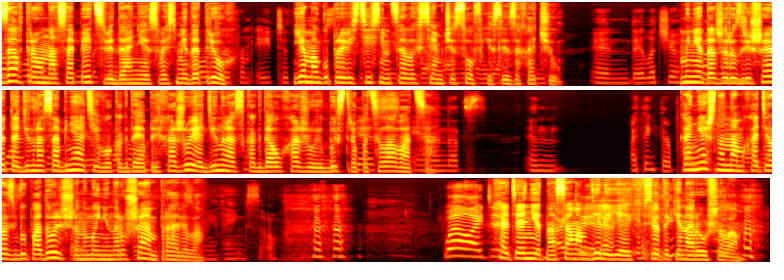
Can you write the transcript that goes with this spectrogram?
Завтра у нас опять свидание с 8 до 3. Я могу провести с ним целых 7 часов, если захочу. Мне даже разрешают один раз обнять его, когда я прихожу, и один раз, когда ухожу, и быстро поцеловаться. Конечно, нам хотелось бы подольше, но мы не нарушаем правила. Хотя нет, на самом деле я их все таки нарушила.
